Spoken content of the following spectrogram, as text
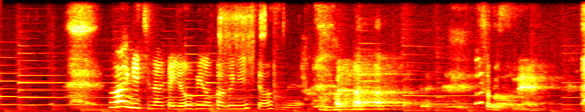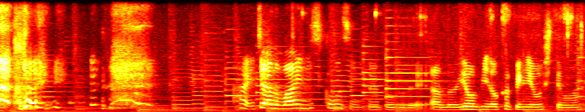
毎日なんか曜日の確認してますね そうですね。はい。はい、じゃあ、あの毎日更新ということで、あの曜日の確認をしてます。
